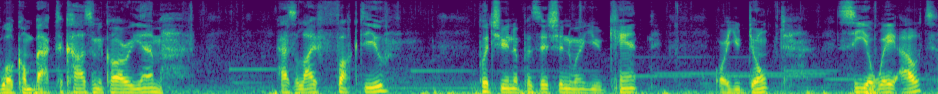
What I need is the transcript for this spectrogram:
Welcome back to Cosmic REM. Has life fucked you? Put you in a position where you can't or you don't see a way out?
